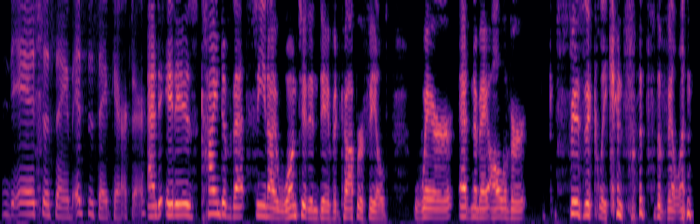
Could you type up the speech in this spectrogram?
it's the same. It's the same character. And it is kind of that scene I wanted in David Copperfield, where Edna May Oliver physically confronts the villain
